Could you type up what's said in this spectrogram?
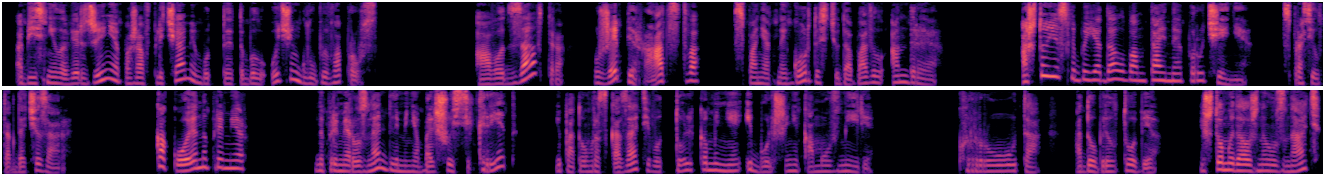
— объяснила Вирджиния, пожав плечами, будто это был очень глупый вопрос. «А вот завтра уже пиратство», — с понятной гордостью добавил Андреа. «А что, если бы я дал вам тайное поручение?» — спросил тогда Чезаре. «Какое, например?» «Например, узнать для меня большой секрет и потом рассказать его только мне и больше никому в мире. «Круто!» — одобрил Тобия. «И что мы должны узнать?»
